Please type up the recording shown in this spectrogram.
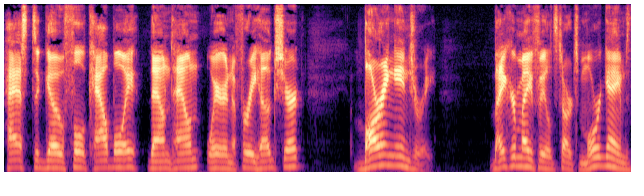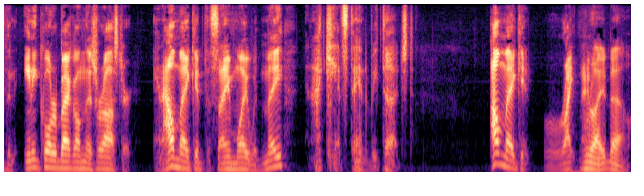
has to go full cowboy downtown wearing a free hug shirt? Barring injury, Baker Mayfield starts more games than any quarterback on this roster. And I'll make it the same way with me, and I can't stand to be touched. I'll make it right now. Right now.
